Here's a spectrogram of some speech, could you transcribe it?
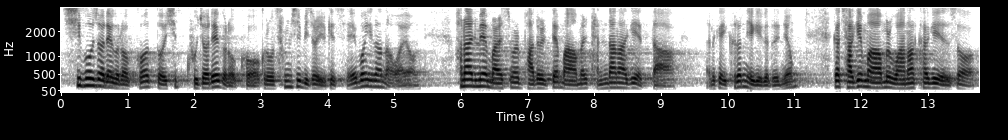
15절에 그렇고 또 19절에 그렇고 그리고 32절 이렇게 세 번이나 나와요. 하나님의 말씀을 받을 때 마음을 단단하게 했다. 이렇게 그런 얘기거든요. 그러니까 자기 마음을 완악하게 해서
